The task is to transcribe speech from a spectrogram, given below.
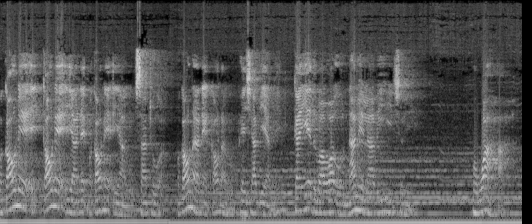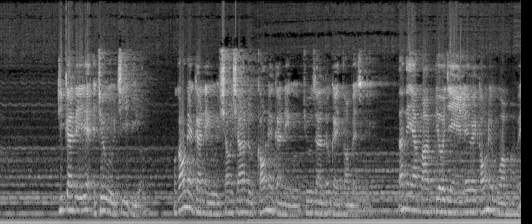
မကောင်းတဲ့ကောင်းတဲ့အရာနဲ့မကောင်းတဲ့အရာကိုစားထိုးရ မကောင်းတာနဲ့ကောင်းတာကိုဖယ်ရှားပြရမယ်ကံရဲ့သဘာဝကိုနားလည်လာပြီဆိုရင်ဘဝဟာဒီကံတွေရဲ့အကျိုးကိုကြည့်ပြီးတော့မကောင်းတဲ့ကံတွေကိုရှောင်ရှားလို့ကောင်းတဲ့ကံတွေကိုကြိုးစားလုပ်ကင်သွားမယ်ဆိုရင်တန်တရားမှာပျော်ခြင်းလည်းပဲကောင်းတဲ့ဘဝမှာပဲ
